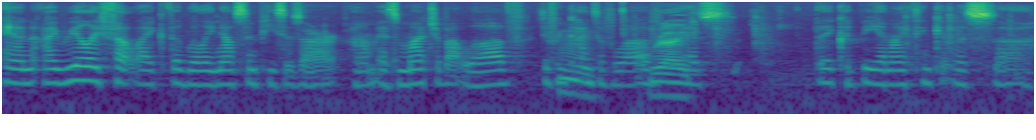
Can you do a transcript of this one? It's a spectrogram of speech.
And I really felt like the Willie Nelson pieces are um, as much about love, different kinds of love, Hmm. Right. as they could be. And I think it was uh,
